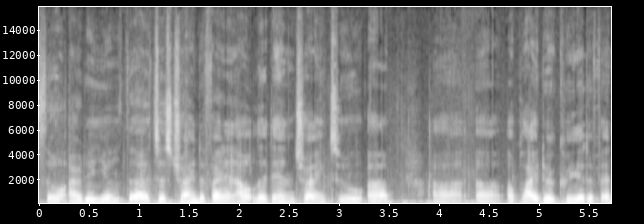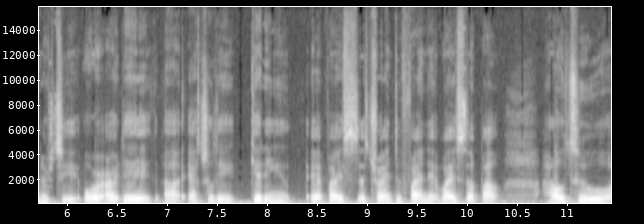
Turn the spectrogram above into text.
So are the youth uh, just trying to find an outlet and trying to uh, uh, uh apply their creative energy, or are they uh, actually getting advice, uh, trying to find advice about how to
